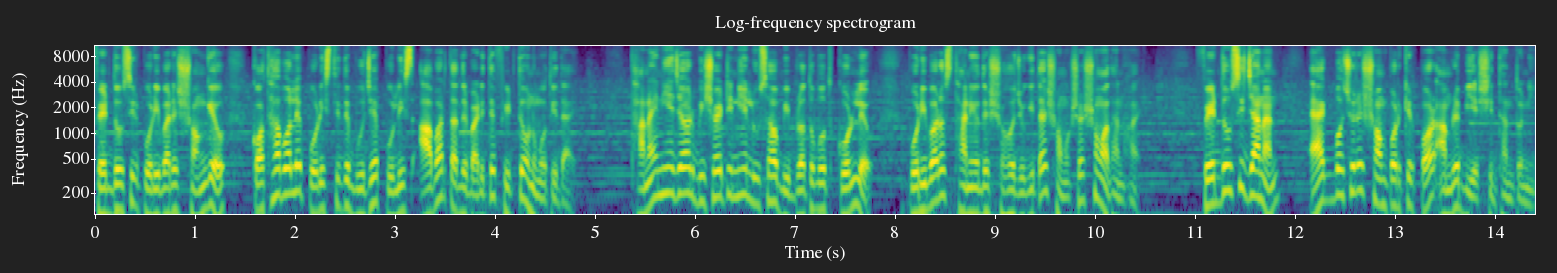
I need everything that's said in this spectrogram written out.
ফেরদৌসির পরিবারের সঙ্গেও কথা বলে পরিস্থিতি বুঝে পুলিশ আবার তাদের বাড়িতে ফিরতে অনুমতি দেয়। থানায় নিয়ে যাওয়ার বিষয়টি নিয়ে লুসাও বিব্রতবোধ করলেও পরিবার ও স্থানীয়দের সহযোগিতায় সমস্যার সমাধান হয়। ফেরদৌসি জানান, এক বছরের সম্পর্কের পর আমরা বিয়ের সিদ্ধান্ত নিই।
